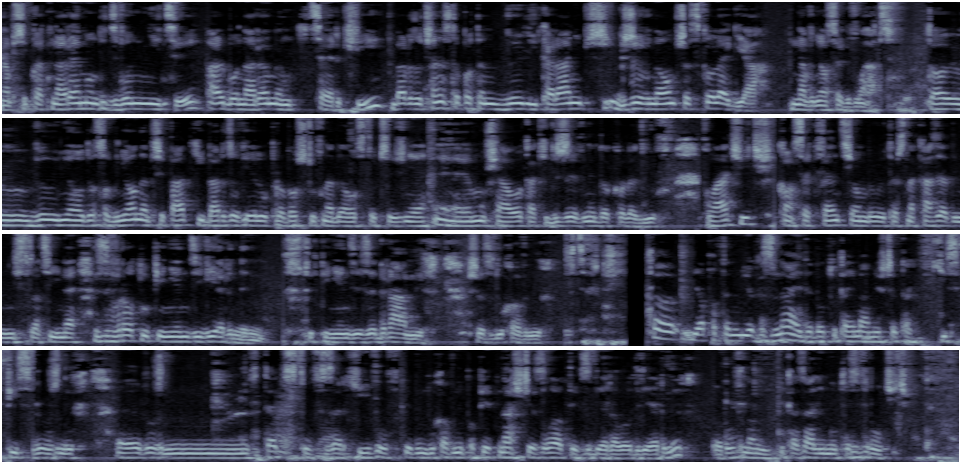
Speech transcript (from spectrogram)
na przykład na remont dzwonnicy albo na remont cerkwi, bardzo często potem byli karani grzywną przez kolegia na wniosek władz. To były nieodosobnione przypadki. Bardzo wielu proboszczów na Białostoczyźnie e, musiało takie grzywny do kolegiów płacić. Konsekwencją były też nakazy administracyjne zwrotu pieniędzy wiernym z tych pieniędzy zebranych przez duchownych w cerkwi. To ja potem jak znajdę, bo tutaj mam jeszcze taki spis różnych, e, różnych tekstów z archiwów. Jeden duchowny po 15 zł zbierał od wiernych, porównał i kazali mu to zwrócić.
